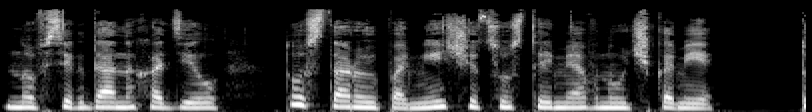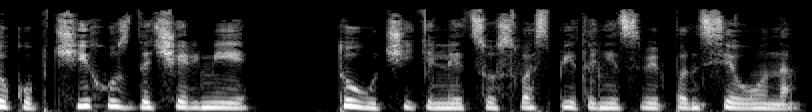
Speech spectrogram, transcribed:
Но всегда находил то старую помещицу с тремя внучками, то купчиху с дочерьми, то учительницу с воспитанницами пансиона.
